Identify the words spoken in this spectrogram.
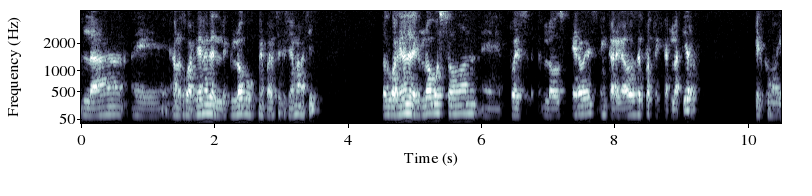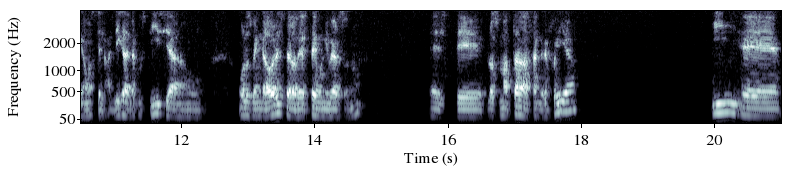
la, eh, a los guardianes del globo, me parece que se llaman así, los guardianes del globo son, eh, pues, los héroes encargados de proteger la Tierra, es como, digamos, que la Liga de la Justicia o, los Vengadores, pero de este universo, ¿no? Este, los mata a sangre fría y, eh,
